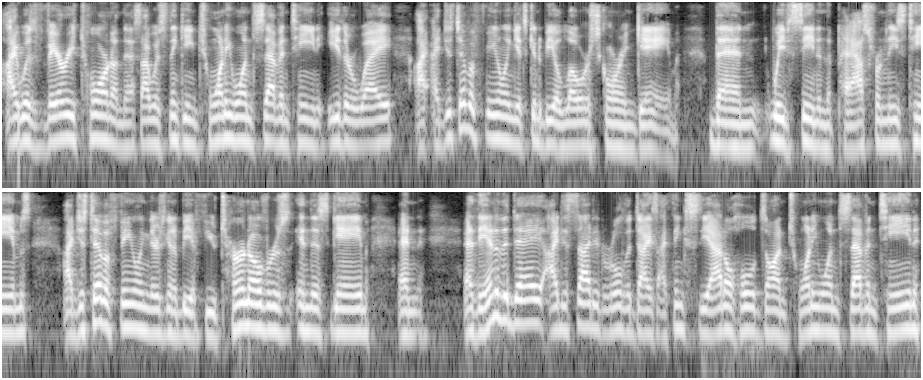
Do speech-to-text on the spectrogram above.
I was very torn on this. I was thinking 21 17 either way. I, I just have a feeling it's going to be a lower scoring game than we've seen in the past from these teams. I just have a feeling there's going to be a few turnovers in this game. And at the end of the day, I decided to roll the dice. I think Seattle holds on 21 17.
